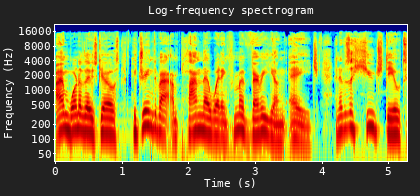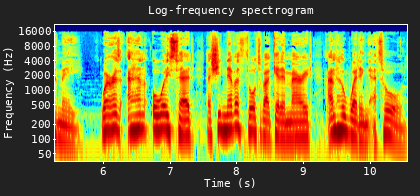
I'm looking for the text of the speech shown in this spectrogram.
I am one of those girls who dreamed about and planned their wedding from a very young age, and it was a huge deal to me. Whereas Anne always said that she never thought about getting married and her wedding at all.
